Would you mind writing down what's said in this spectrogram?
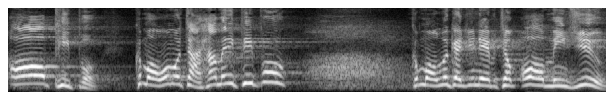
All, all people. Come on, one more time. How many people? All. Come on, look at your neighbor. Tell them all means you.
